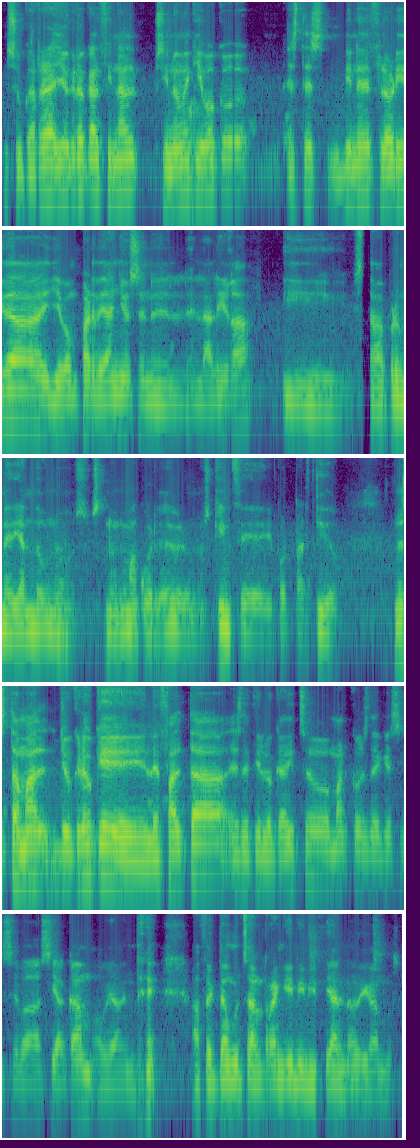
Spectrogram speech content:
En su carrera, yo creo que al final, si no me equivoco, este viene de Florida y lleva un par de años en, la liga y estaba promediando unos, no, me acuerdo, ¿eh? pero unos 15 por partido. No está mal, yo creo que le falta, es decir, lo que ha dicho Marcos de que si se va a Cam, obviamente afecta mucho al ranking inicial, ¿no? Digamos.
